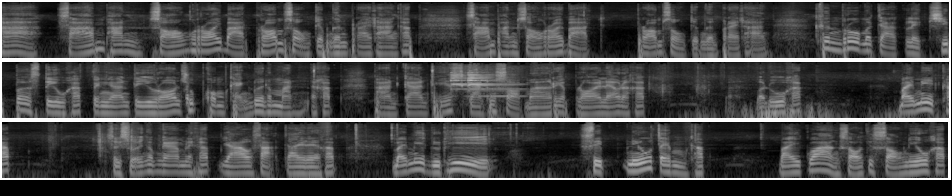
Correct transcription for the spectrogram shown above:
คา 3,200 บาท พร้อมส่งเก็บเงินปลายทางครับ 3,200 บาท พร้อมส่งเก็บเงินปลายทาง ขึ้นรูปมาจากเหล็กชิปเปอร์สตีลครับเป็นงานตีร้อนชุบคมแข็งด้วยน้ำมันนะครับ ผ่านการเทสการทดสอบมาเรียบร้อยแล้วนะครับ มาดูครับ ใบมีดครับ สวยๆงามๆเลยครับ ยาวสะใจเลยครับ ใบมีดอยู่ที่ 10 นิ้วเต็มครับ ใบกว้าง 2.2 นิ้วครับ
